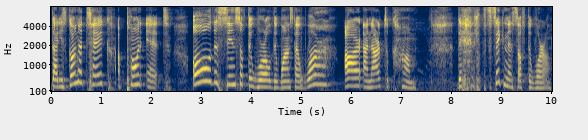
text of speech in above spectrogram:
that is going to take upon it all the sins of the world, the ones that were, are, and are to come, the sickness of the world,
